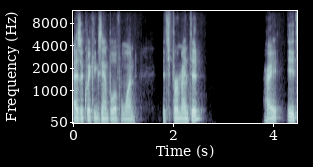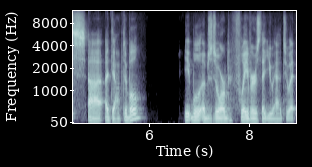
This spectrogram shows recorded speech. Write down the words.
as a quick example of one. It's fermented, right? It's uh, adaptable. It will absorb flavors that you add to it.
